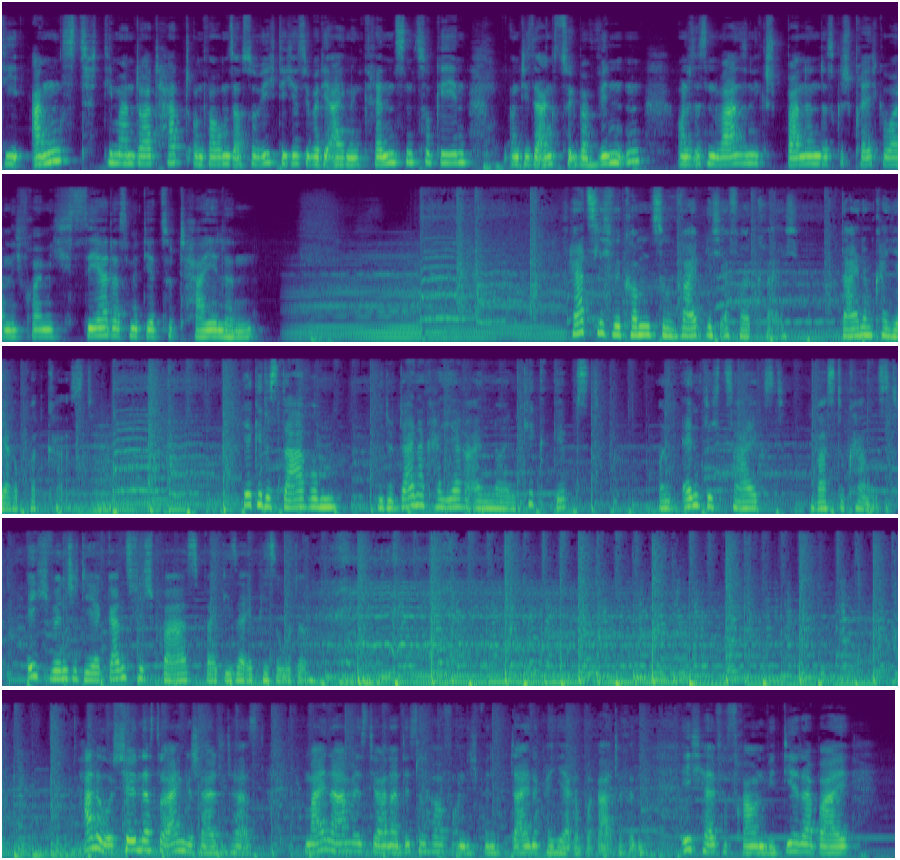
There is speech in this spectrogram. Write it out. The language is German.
die Angst, die man dort hat und warum es auch so wichtig ist, über die eigenen Grenzen zu gehen und diese Angst zu überwinden. Und es ist ein wahnsinnig spannendes Gespräch geworden. Ich freue mich sehr, das mit dir zu teilen. Herzlich willkommen zu Weiblich Erfolgreich, deinem Karriere-Podcast. Hier geht es darum, wie du deiner Karriere einen neuen Kick gibst und endlich zeigst, was du kannst. Ich wünsche dir ganz viel Spaß bei dieser Episode. Hallo, schön, dass du eingeschaltet hast. Mein Name ist Johanna Disselhoff und ich bin deine Karriereberaterin. Ich helfe Frauen wie dir dabei,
